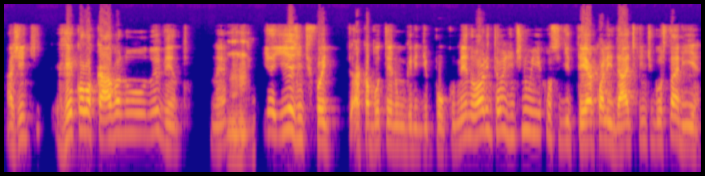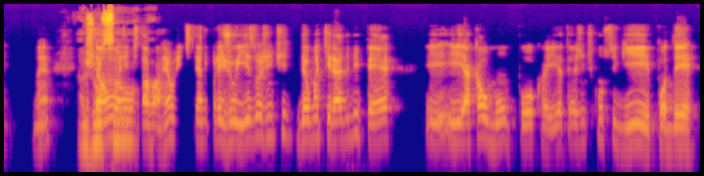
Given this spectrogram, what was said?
a gente recolocava no, no evento. Né? Uhum. E aí a gente foi, acabou tendo um grid pouco menor, então a gente não ia conseguir ter a qualidade que a gente gostaria. Né? A então junção... a gente estava realmente tendo prejuízo, a gente deu uma tirada de pé e, e, acalmou um pouco aí até a gente conseguir poder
